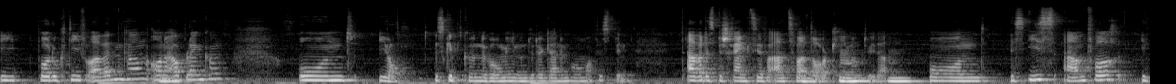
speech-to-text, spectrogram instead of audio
ich produktiv arbeiten kann, ohne Mhm. Ablenkung. Und ja, es gibt Gründe, warum ich hin und wieder gerne im Homeoffice bin. Aber das beschränkt sich auf ein, zwei Tage hin und wieder. Mhm. Und es ist einfach, ich,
